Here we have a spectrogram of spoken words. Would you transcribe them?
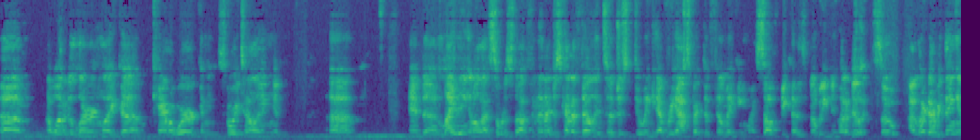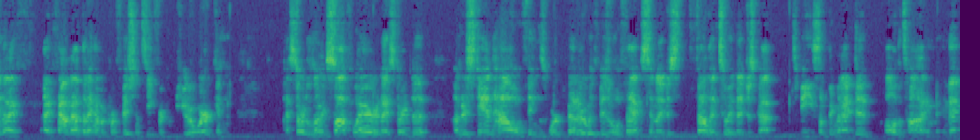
Um, I wanted to learn like uh, camera work and storytelling and um, and uh, lighting and all that sort of stuff. And then I just kind of fell into just doing every aspect of filmmaking myself because nobody knew how to do it. So I learned everything, and I I found out that I have a proficiency for computer work, and I started to learn software, and I started to understand how things work better with visual effects, and I just fell into it, and it just got to be something that I did all the time. And then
